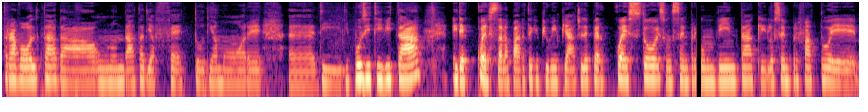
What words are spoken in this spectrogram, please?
travolta da un'ondata di affetto, di amore, eh, di, di positività ed è questa la parte che più mi piace ed è per questo e sono sempre convinta che l'ho sempre fatto e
